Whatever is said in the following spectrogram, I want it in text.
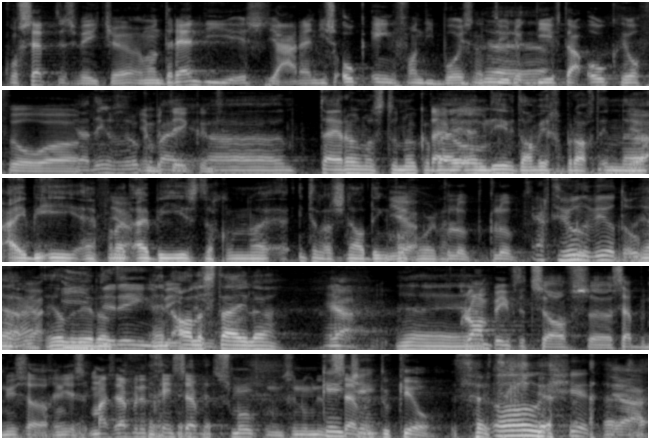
concept is, weet je. Want Randy is, ja, Randy is ook een van die boys natuurlijk. ja. Die heeft daar ook heel veel eh, Ja, dingen was er ook in bij. betekend. Eh, Tyrone was toen ook erbij Tyrone. en die heeft het dan weer gebracht in eh, Ja. IBE. En vanuit Ja. IBE is het toch een internationaal ding van ja, geworden. klopt, klopt. Echt heel de wereld over. Ja, heel de wereld. iedereen En alle stijlen. Ja. Trump heeft het zelfs, eh, ze hebben nu zelf, maar ze hebben het geen seven to smoke genoemd. Ze noemen het KJ. seven to kill. Oh shit. Ja,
